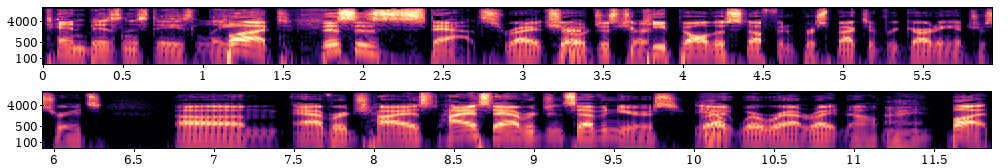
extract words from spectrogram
10 business days late. But this is stats, right? so just sure. to keep all this stuff in perspective regarding interest rates, um, average highest highest average in seven years, Yep. right? Where we're at right now. All right. But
